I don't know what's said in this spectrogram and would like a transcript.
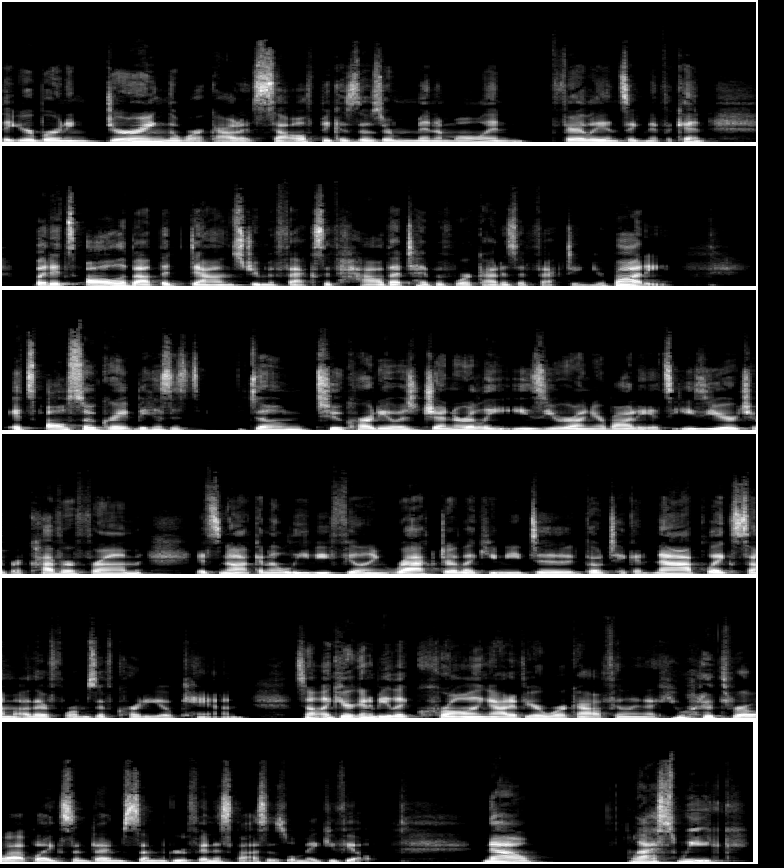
that you're burning during the workout itself, because those are minimal and fairly insignificant, but it's all about the downstream effects of how that type of workout is affecting your body. It's also great because it's zone two cardio is generally easier on your body. It's easier to recover from. It's not going to leave you feeling wrecked or like you need to go take a nap like some other forms of cardio can. It's not like you're going to be like crawling out of your workout feeling like you want to throw up like sometimes some group fitness classes will make you feel. Now, last week,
